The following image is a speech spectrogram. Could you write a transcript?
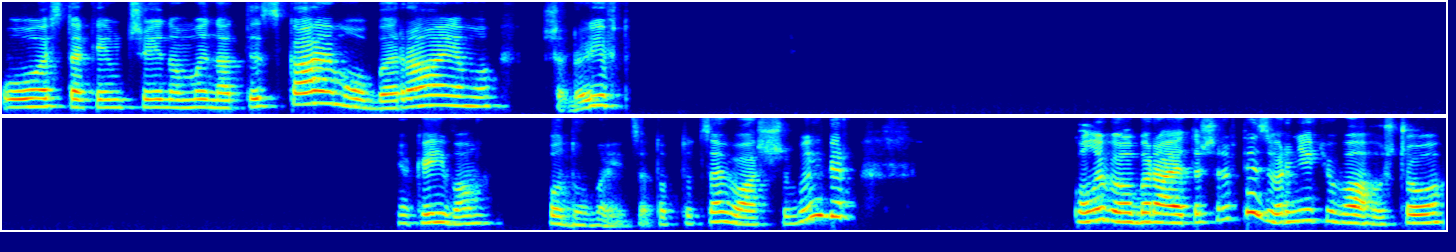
Ось таким чином ми натискаємо, обираємо шрифт. який вам подобається. Тобто це ваш вибір. Коли ви обираєте шрифти, зверніть увагу, що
